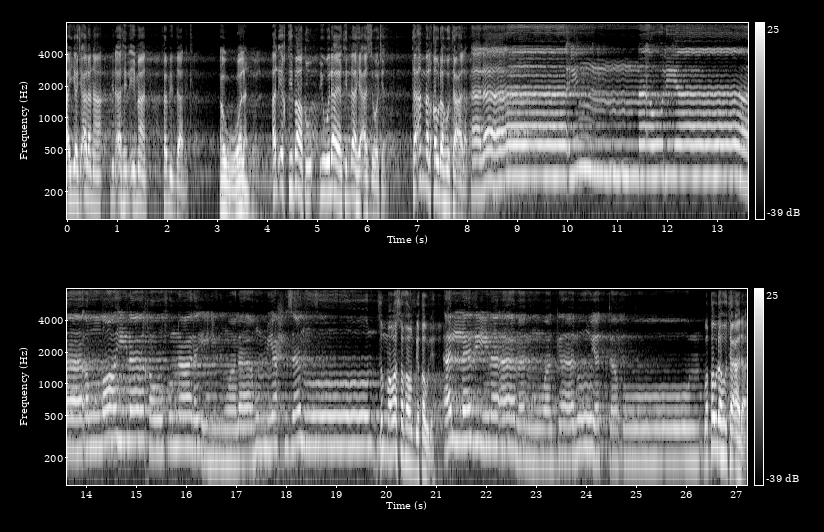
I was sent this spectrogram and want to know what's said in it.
أن يجعلنا من أهل الإيمان. فمن ذلك. أولا. الاغتباط بولاية الله عز وجل. تأمل قوله تعالى. ألا إن أولياء الله لا خوف عليهم ولا هم يحزنون. ثم وصفهم بقوله. الذين آمنوا وكانوا يتقون. وقوله تعالى.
